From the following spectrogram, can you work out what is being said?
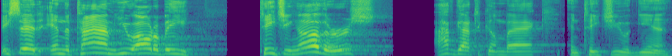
He said, In the time you ought to be teaching others, I've got to come back and teach you again.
